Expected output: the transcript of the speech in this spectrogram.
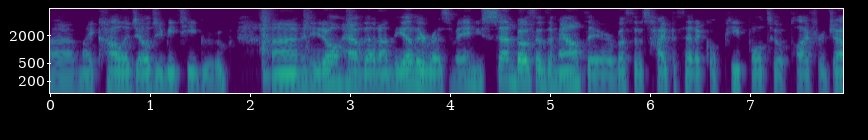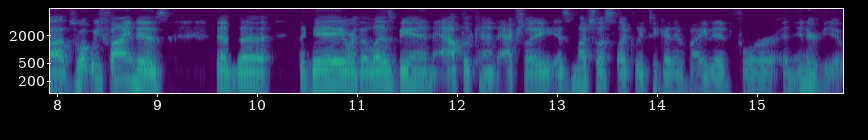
uh, my college LGBT group, um, and you don't have that on the other resume, and you send both of them out there, both those hypothetical people to apply for jobs, what we find is that the the gay or the lesbian applicant actually is much less likely to get invited for an interview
